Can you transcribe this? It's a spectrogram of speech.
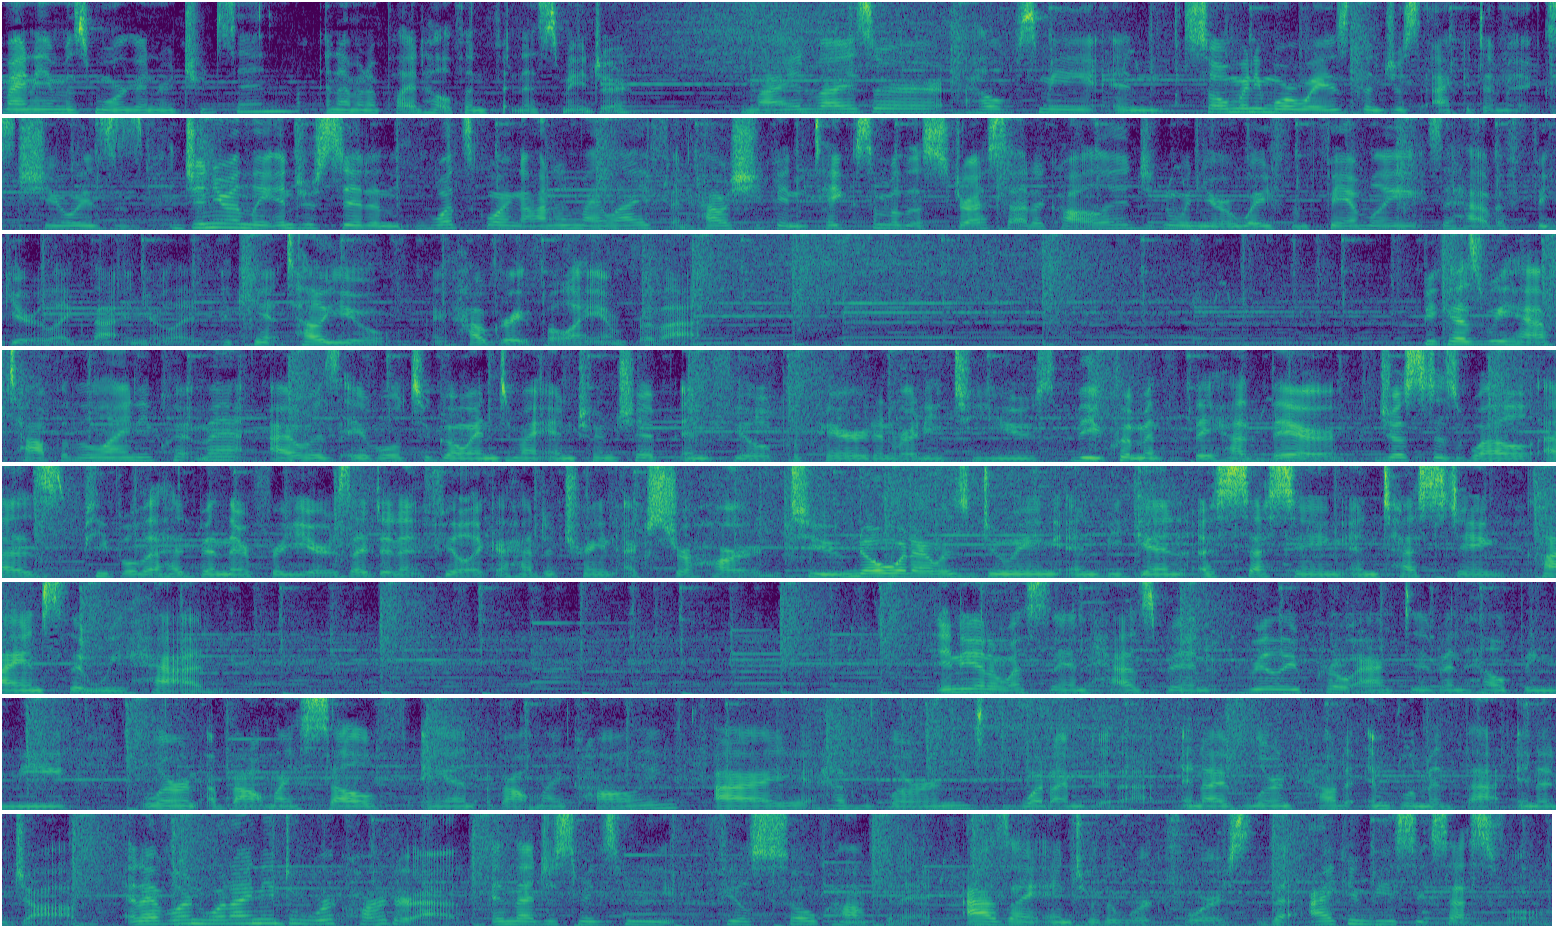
My name is Morgan Richardson, and I'm an applied health and fitness major. My advisor helps me in so many more ways than just academics. She always is genuinely interested in what's going on in my life and how she can take some of the stress out of college when you're away from family to have a figure like that in your life. I can't tell you how grateful I am for that. Because we have top of the line equipment, I was able to go into my internship and feel prepared and ready to use the equipment that they had there, just as well as people that had been there for years. I didn't feel like I had to train extra hard to know what I was doing and begin assessing and testing clients that we had. Indiana Wesleyan has been really proactive in helping me learn about myself and about my calling, I have learned what I'm good at and I've learned how to implement that in a job. And I've learned what I need to work harder at. And that just makes me feel so confident as I enter the workforce that I can be successful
